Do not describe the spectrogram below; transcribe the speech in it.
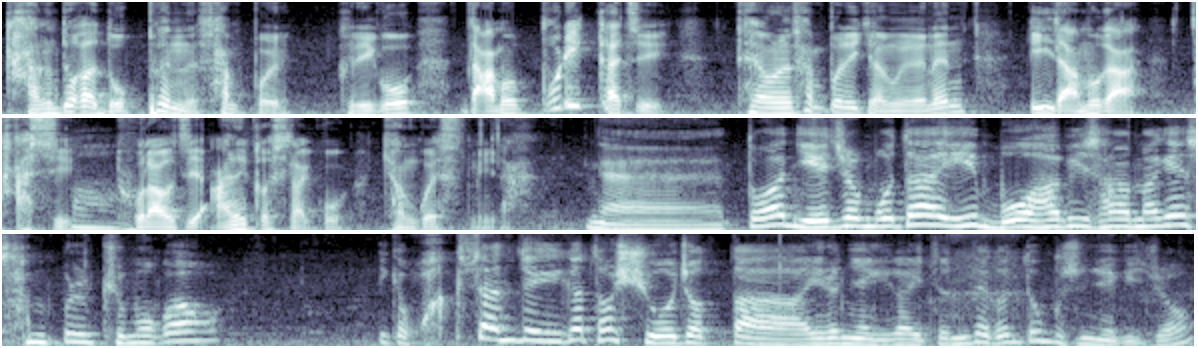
강도가 높은 산불 그리고 나무 뿌리까지 태우는 산불의 경우에는 이 나무가 다시 어. 돌아오지 않을 것이라고 경고했습니다. 네. 또한 예전보다 이 모하비 사막의 산불 규모가 이렇게 확산되기가 더 쉬워졌다 이런 얘기가 있던데 그건 또 무슨 얘기죠?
